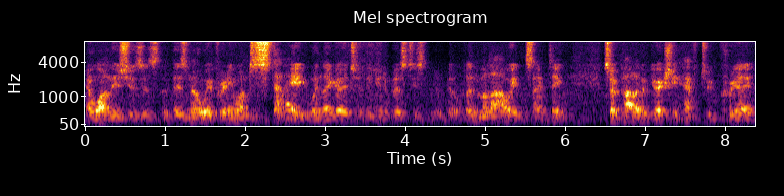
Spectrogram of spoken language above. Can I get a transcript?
And one of the issues is that there's nowhere for anyone to stay when they go to the universities that are built. In Malawi, the same thing. So part of it, you actually have to create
